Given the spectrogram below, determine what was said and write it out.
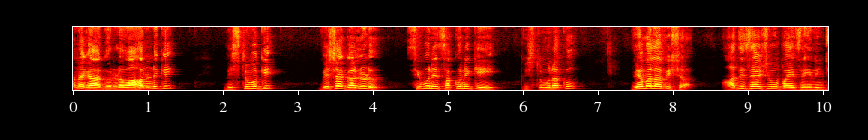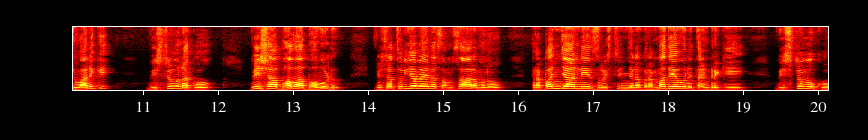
అనగా గరుడ వాహనునికి విష్ణువుకి విషగలుడు శివుని సకునికి విష్ణువునకు విమల విష. ఆదిశేషువుపై శయనించువానికి విష్ణువునకు విష భవ భవుడు. విషతుల్యమైన సంసారమును ప్రపంచాన్ని సృష్టించిన బ్రహ్మదేవుని తండ్రికి విష్ణువుకు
